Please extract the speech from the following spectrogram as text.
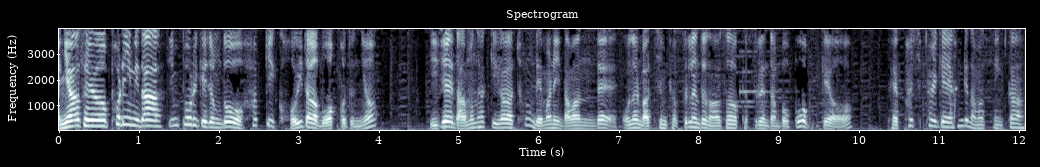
안녕하세요. 포리입니다. 찐포리 계정도 합기 거의 다 모았거든요. 이제 남은 합기가 총 4마리 남았는데 오늘 마침 벽슬랜드 나와서 벽슬랜드 한번 뽑아볼게요. 188개 한 개 남았으니까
